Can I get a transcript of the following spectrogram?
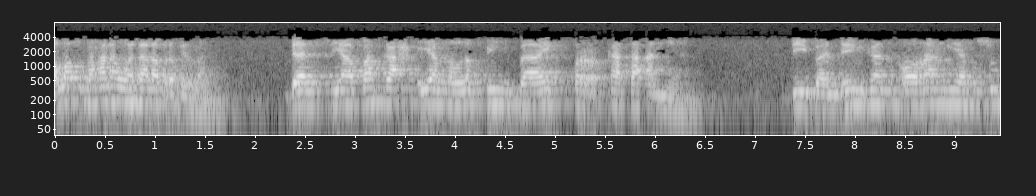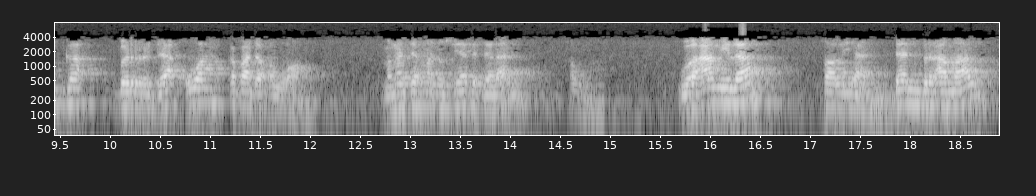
Allah Subhanahu wa taala berfirman, dan siapakah yang lebih baik perkataannya dibandingkan orang yang suka berdakwah kepada Allah, mengajak manusia ke jalan Allah. Wa amila salihan dan beramal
